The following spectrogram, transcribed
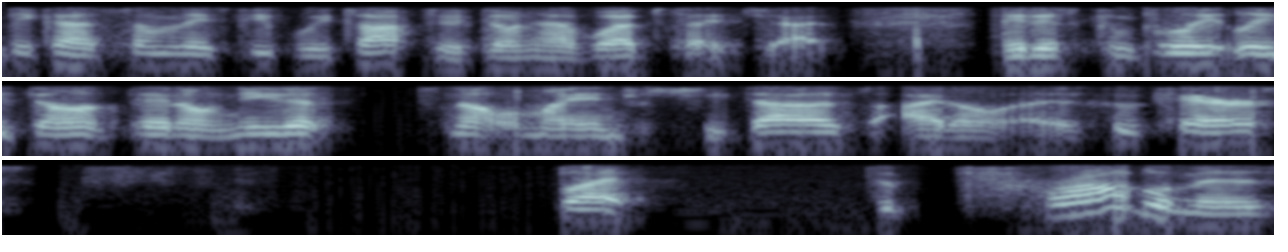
Because some of these people we talk to don't have websites yet. They just completely don't they don't need it. It's not what my industry does. I don't uh, who cares? But the problem is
